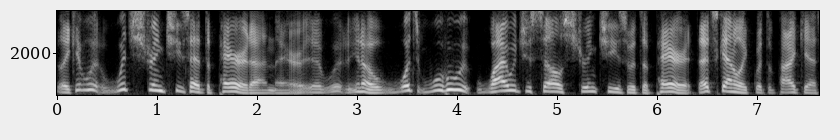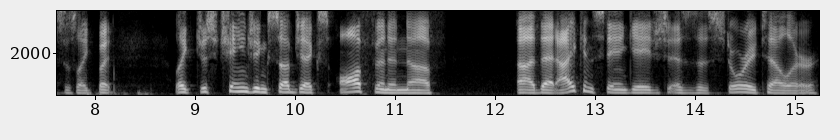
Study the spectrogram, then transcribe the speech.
like it, which string cheese had the parrot on there you know what's who why would you sell string cheese with a parrot that's kind of like what the podcast is like but like just changing subjects often enough uh, that i can stay engaged as a storyteller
